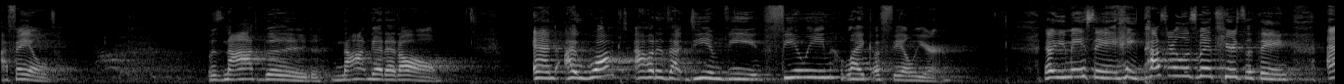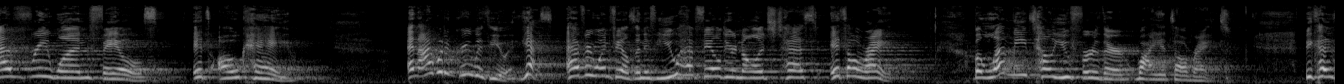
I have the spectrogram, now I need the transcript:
I failed. It was not good, not good at all. And I walked out of that DMV feeling like a failure. Now, you may say, hey, Pastor Elizabeth, here's the thing everyone fails. It's okay. And I would agree with you. Yes, everyone fails. And if you have failed your knowledge test, it's all right. But let me tell you further why it's all right. Because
